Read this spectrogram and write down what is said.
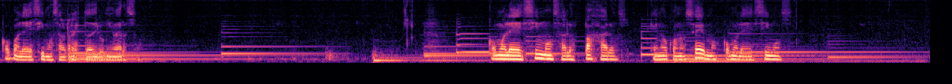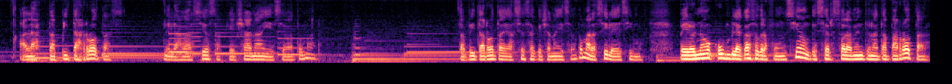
¿Cómo le decimos al resto del universo? ¿Cómo le decimos a los pájaros que no conocemos, como le decimos a las tapitas rotas de las gaseosas que ya nadie se va a tomar. Tapita rota de gaseosa que ya nadie se va a tomar, así le decimos. Pero no cumple acaso otra función que ser solamente una tapa rota,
